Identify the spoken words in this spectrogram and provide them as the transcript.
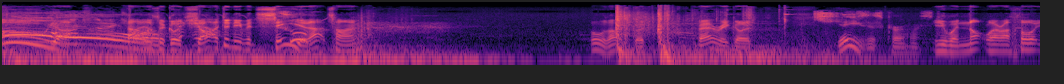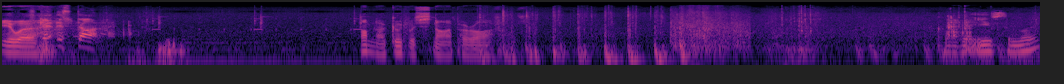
Oh, yeah. That was a good shot. I didn't even see you that time. Oh, that was good. Very good. Jesus Christ. You were not where I thought you were. Get this done. I'm no good with sniper rifles. Can't get used to them, mate.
